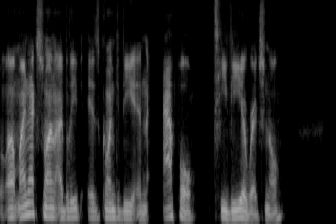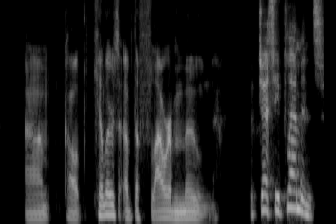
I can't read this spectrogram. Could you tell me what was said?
Well, my next one, I believe, is going to be an Apple TV original um, called Killers of the Flower Moon. With Jesse Plemons,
